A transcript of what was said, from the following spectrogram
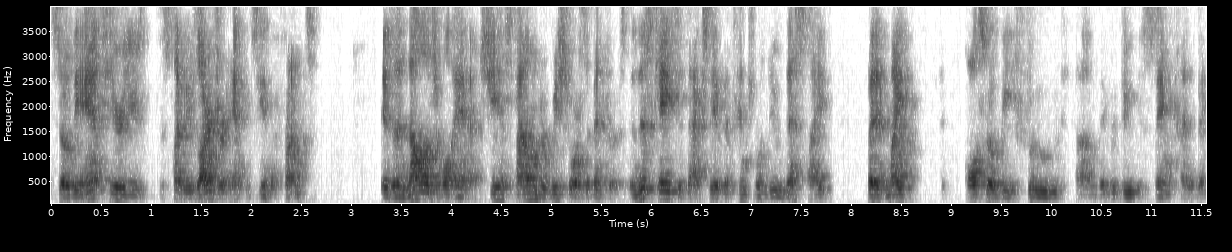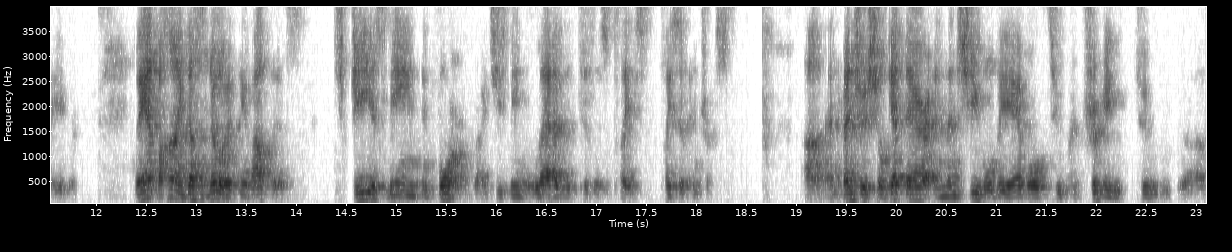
So the ant here, you, the slightly larger ant you see in the front, is a knowledgeable ant. She has found a resource of interest. In this case, it's actually a potential new nest site, but it might also be food. Um, they would do the same kind of behavior. The ant behind doesn't know anything about this. She is being informed, right? She's being led to this place, place of interest. Uh, and eventually she'll get there and then she will be able to contribute to uh,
